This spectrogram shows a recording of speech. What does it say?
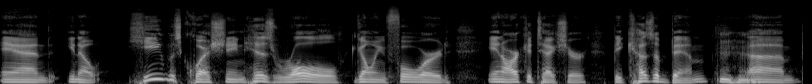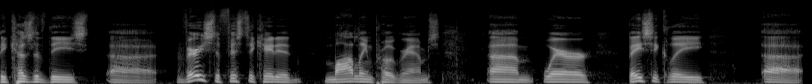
and you know, he was questioning his role going forward in architecture because of BIM, um, because of these uh, very sophisticated modeling programs, um, where basically uh,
